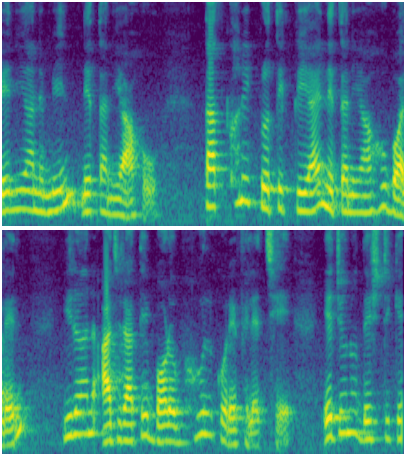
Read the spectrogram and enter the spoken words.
বেনিয়ামিন নেতানিয়াহু। তাৎক্ষণিক প্রতিক্রিয়ায় নেতানিয়াহু বলেন, ইরান আজ রাতে বড় ভুল করে ফেলেছে। এজন্য দেশটিকে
